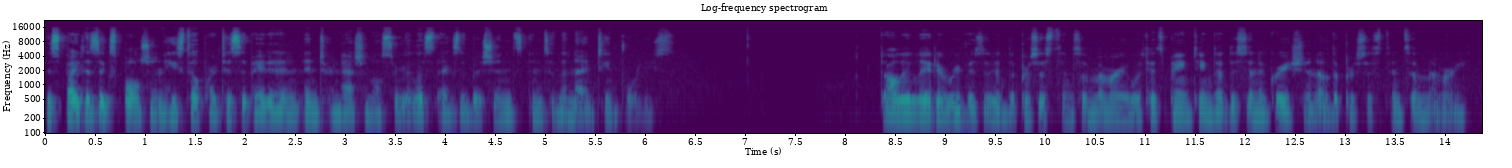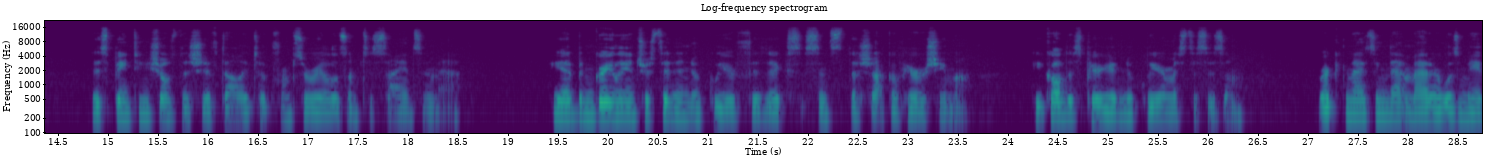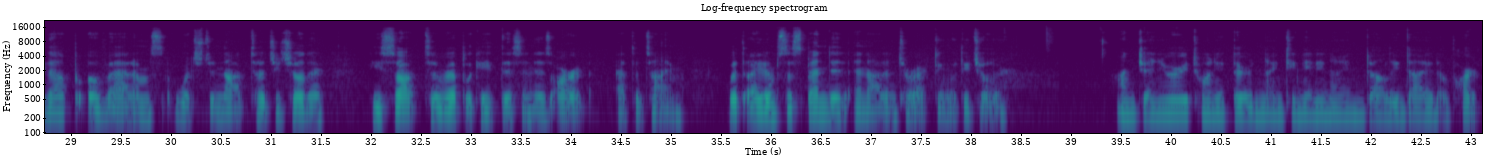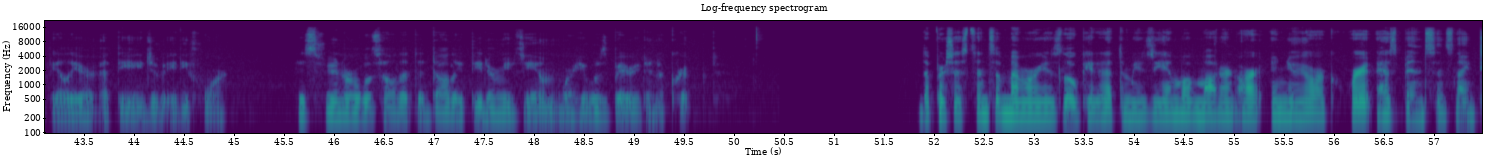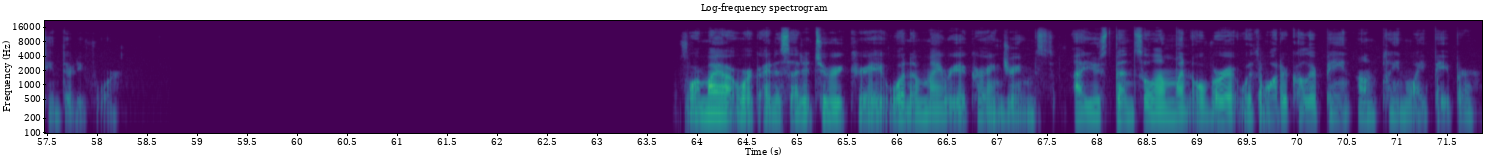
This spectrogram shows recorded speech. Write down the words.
Despite his expulsion, he still participated in international Surrealist exhibitions into the 1940s. Dali later revisited the persistence of memory with his painting The Disintegration of the Persistence of Memory. This painting shows the shift Dali took from surrealism to science and math. He had been greatly interested in nuclear physics since the shock of Hiroshima. He called this period nuclear mysticism. Recognizing that matter was made up of atoms which did not touch each other, he sought to replicate this in his art at the time, with items suspended and not interacting with each other. On January 23, 1989, Dali died of heart failure at the age of 84. His funeral was held at the Dali Theater Museum, where he was buried in a crypt. The Persistence of Memory is located at the Museum of Modern Art in New York, where it has been since 1934. For my artwork, I decided to recreate one of my reoccurring dreams. I used pencil and went over it with watercolor paint on plain white paper.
